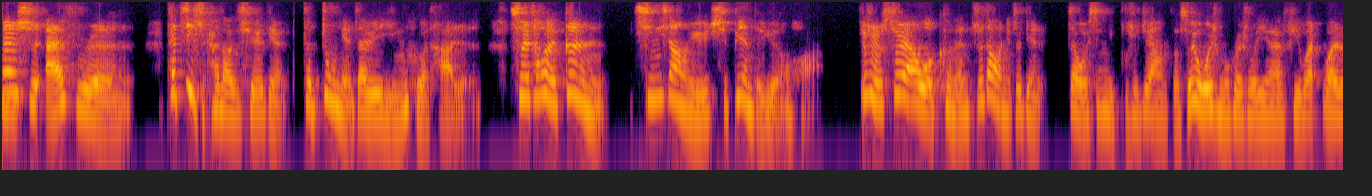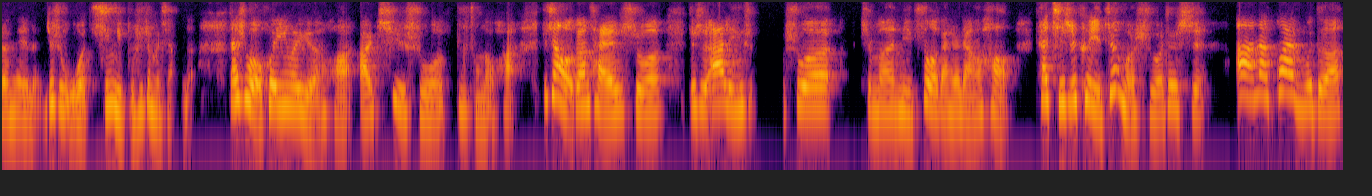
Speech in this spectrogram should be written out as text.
但是 F 人，他即使看到缺点，他重点在于迎合他人，所以他会更倾向于去变得圆滑。就是虽然我可能知道你这点在我心里不是这样子，所以我为什么会说 ENFP 外外热内冷，就是我心里不是这么想的，但是我会因为圆滑而去说不同的话。就像我刚才说，就是阿林说什么你自我感觉良好，他其实可以这么说，就是啊，那怪不得。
